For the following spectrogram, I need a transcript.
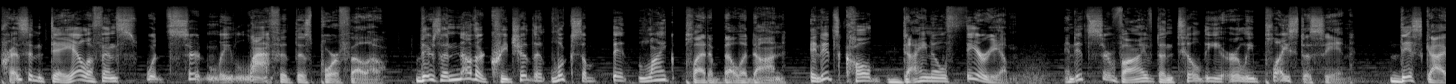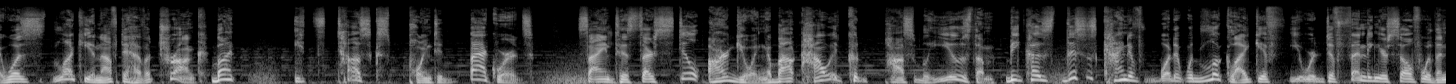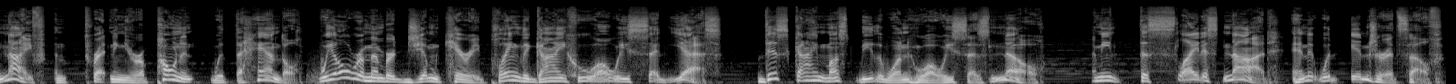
Present day elephants would certainly laugh at this poor fellow. There's another creature that looks a bit like Platybelodon, and it's called Dinotherium, and it survived until the early Pleistocene. This guy was lucky enough to have a trunk, but its tusks pointed backwards. Scientists are still arguing about how it could possibly use them, because this is kind of what it would look like if you were defending yourself with a knife and threatening your opponent with the handle. We all remember Jim Carrey playing the guy who always said yes. This guy must be the one who always says no. I mean, the slightest nod, and it would injure itself.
